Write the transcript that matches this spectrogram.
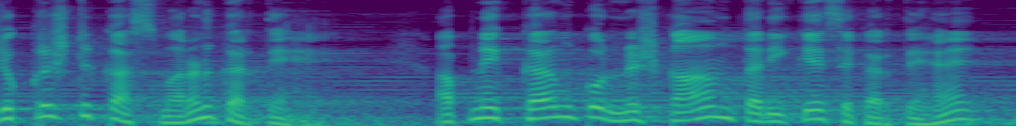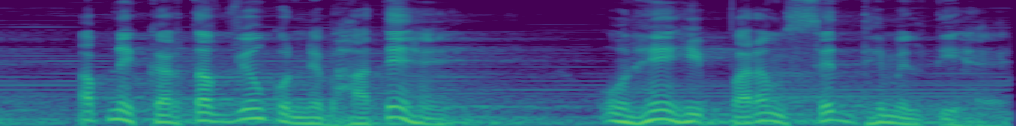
जो कृष्ण का स्मरण करते हैं, अपने कर्म को निष्काम तरीके से करते हैं, अपने कर्तव्यों को निभाते हैं, उन्हें ही परम सिद्धि मिलती है।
